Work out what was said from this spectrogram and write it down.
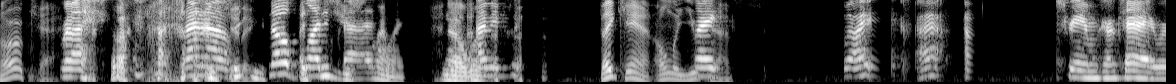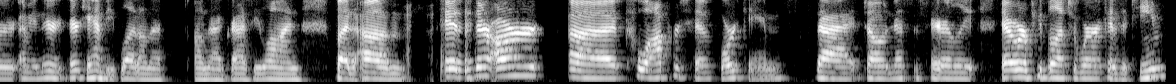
Okay. Right. I know. no bloodshed. No. I mean, they can't. Only you like, can. Well, I, I, I stream croquet where I mean there there can be blood on that on that grassy lawn, but um, there, there are uh, cooperative board games that don't necessarily where people have to work as a team.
